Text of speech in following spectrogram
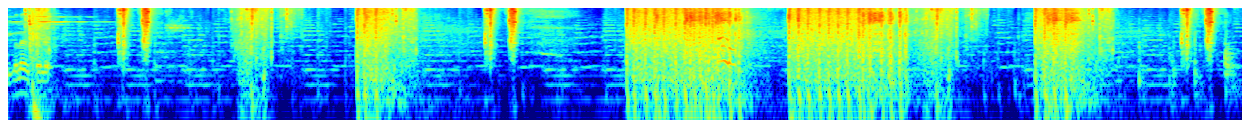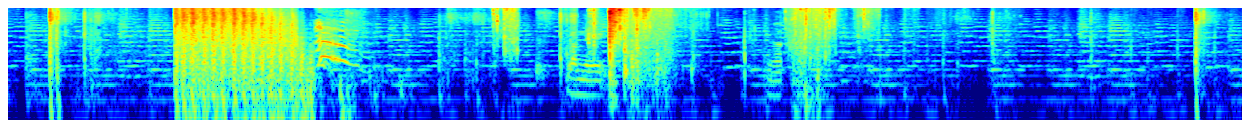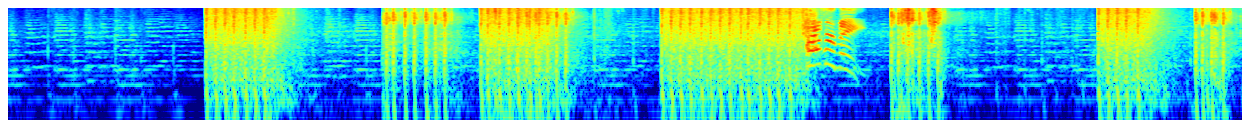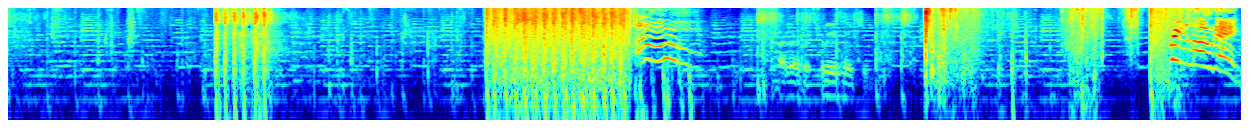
ดีก็เลยไปเลยวันนี้ అరే అరే freeze వచ్చి Reloading!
